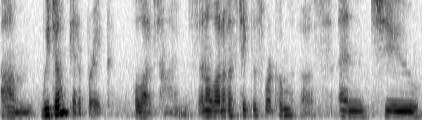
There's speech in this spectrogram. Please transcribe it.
um, we don't get a break a lot of times, and a lot of us take this work home with us. And to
